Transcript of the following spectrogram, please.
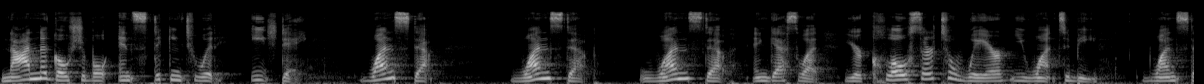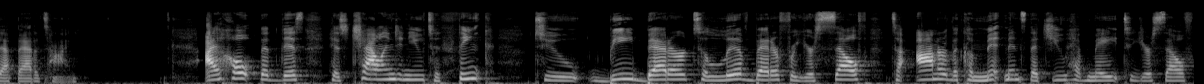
non negotiable and sticking to it each day. One step, one step, one step. And guess what? You're closer to where you want to be, one step at a time. I hope that this has challenged you to think, to be better, to live better for yourself, to honor the commitments that you have made to yourself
